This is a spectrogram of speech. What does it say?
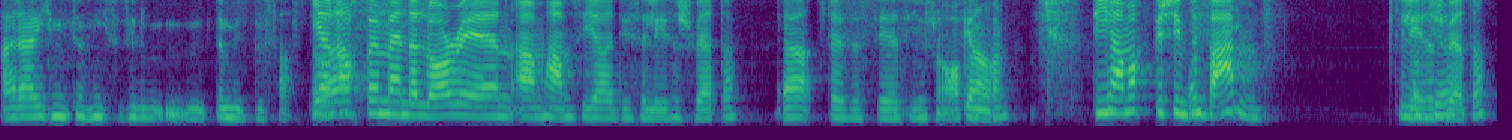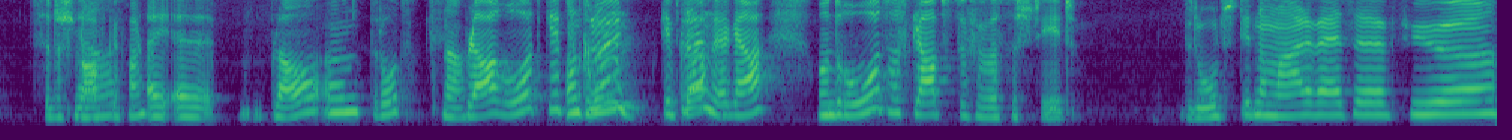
Aber da habe ich mich noch nicht so viel damit befasst. Ja, und auch bei Mandalorian ähm, haben sie ja diese Laserschwerter. ja. Das ist dir sicher schon Genau. aufgefallen. Die haben auch bestimmte Farben, die Laserschwerter. Ist dir das schon ja. aufgefallen? Äh, äh, blau und rot? Nein. Blau-Rot gibt's, Und grün, grün. gibt's Grün. auch, ja genau. Und Rot, was glaubst du, für was das steht? Rot steht normalerweise für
